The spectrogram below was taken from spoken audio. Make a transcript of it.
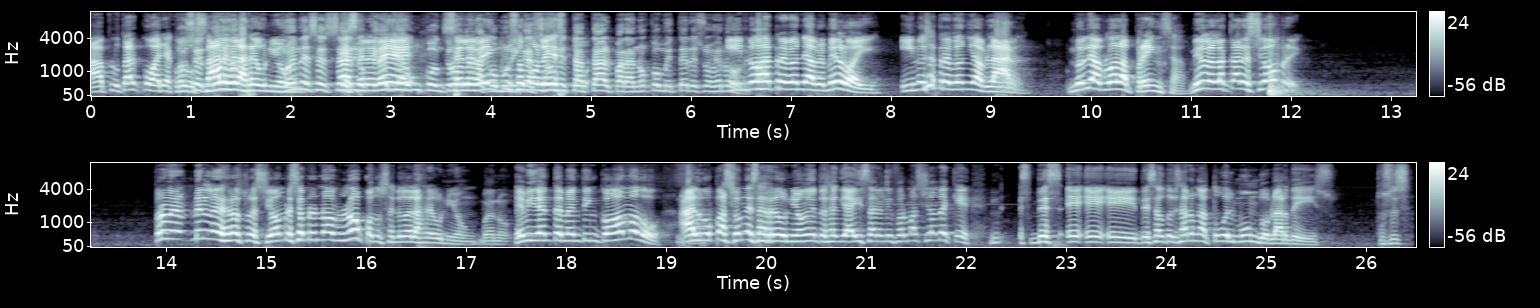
a Plutarco Arias cuando Entonces, sale no es- de la reunión. No es necesario se que, haya un control se le de la comunicación molesto. estatal para no cometer esos errores. Y no se atrevió ni a hablar, míralo ahí. Y no se atrevió ni a hablar. No le habló a la prensa. Mírale la cara ese hombre. Pero mira- mírale el rostro de ese hombre. Ese hombre no habló cuando salió de la reunión. Bueno. Evidentemente incómodo. Algo pasó en esa reunión y entonces de ahí sale la información de que des- eh, eh, eh, desautorizaron a todo el mundo a hablar de eso. Entonces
